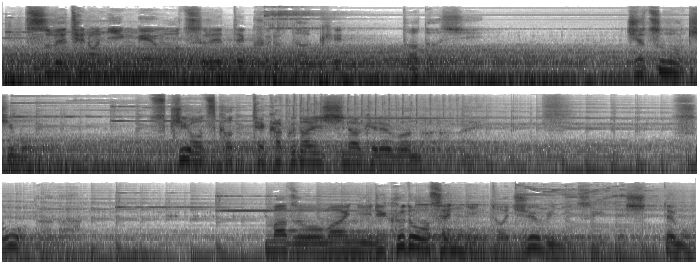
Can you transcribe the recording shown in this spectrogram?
に全ての人間を連れてくるだけただし術の規模月を使って拡大しなければならないそうだなまずお前に陸道仙人と十尾について知ってもらう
